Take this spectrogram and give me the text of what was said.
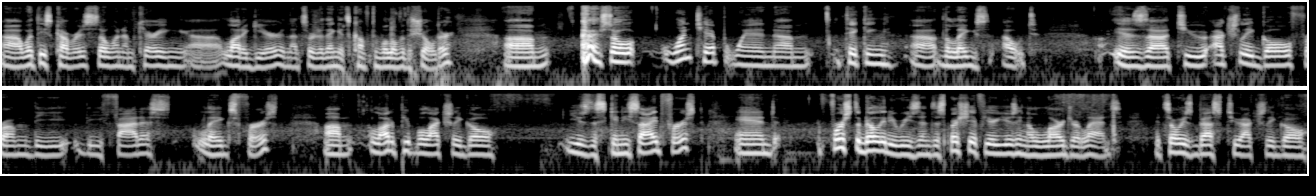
uh, with these covers. So when I'm carrying uh, a lot of gear and that sort of thing, it's comfortable over the shoulder. Um, so one tip when um, taking uh, the legs out is uh, to actually go from the the fattest legs first. Um, a lot of people actually go use the skinny side first, and for stability reasons, especially if you're using a larger lens, it's always best to actually go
